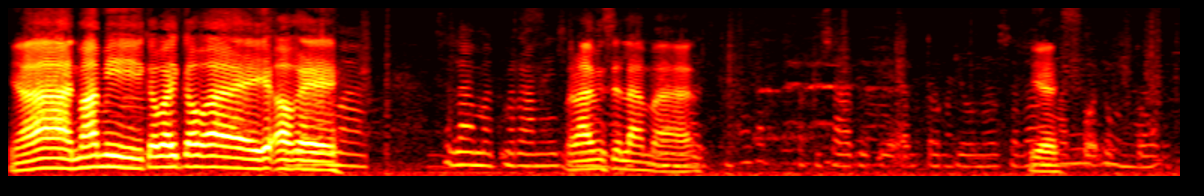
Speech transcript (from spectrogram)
Yan, Mami. Kaway, kaway. Okay. Salamat. Salamat, maraming salamat. Maraming salamat. Pakisabi kay Anton Jonas. Salamat Yes. po, Doktor.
